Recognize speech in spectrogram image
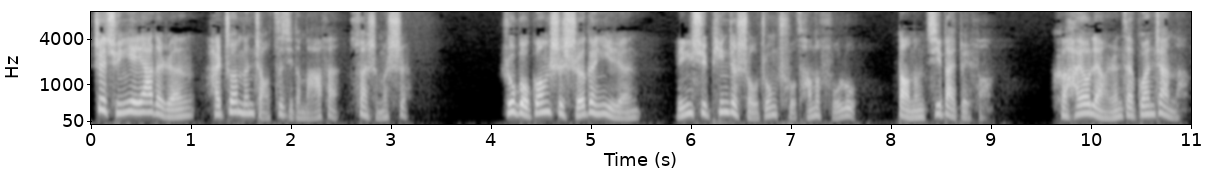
这群夜鸦的人还专门找自己的麻烦，算什么事？如果光是蛇根一人，林旭拼着手中储藏的符箓，倒能击败对方。可还有两人在观战呢。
